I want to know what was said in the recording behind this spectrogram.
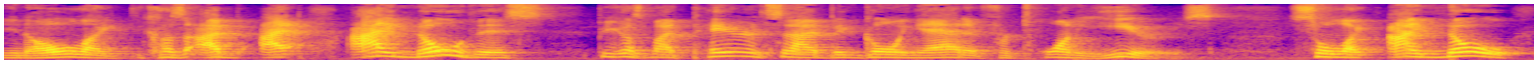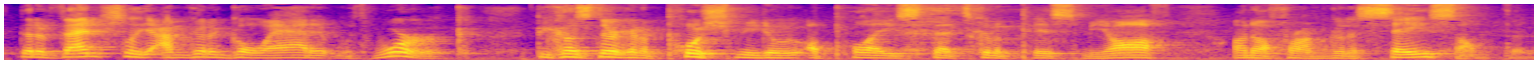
You know, like because I I I know this because my parents and I have been going at it for 20 years. So like I know that eventually I'm going to go at it with work because they're going to push me to a place that's going to piss me off enough where I'm going to say something.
